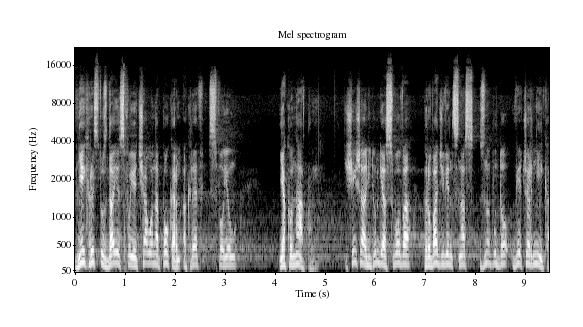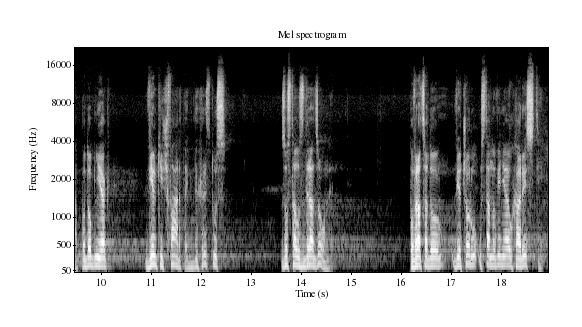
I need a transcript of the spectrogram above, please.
W niej Chrystus daje swoje ciało na pokarm, a krew swoją jako napój. Dzisiejsza liturgia słowa prowadzi więc nas znowu do wieczernika, podobnie jak Wielki Czwartek, gdy Chrystus został zdradzony. Powraca do wieczoru ustanowienia Eucharystii.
